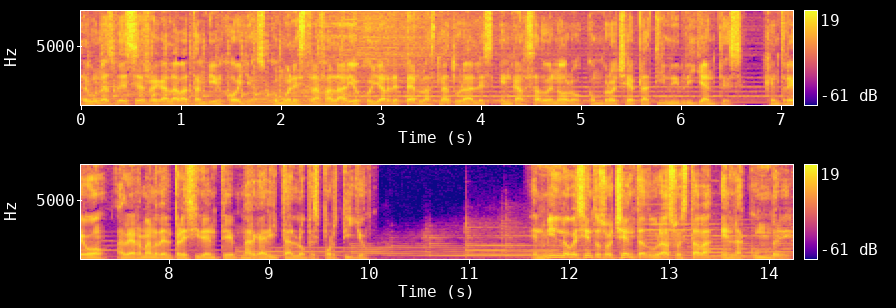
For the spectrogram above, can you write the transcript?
Algunas veces regalaba también joyas, como el estrafalario collar de perlas naturales engarzado en oro con broche de platino y brillantes, que entregó a la hermana del presidente Margarita López Portillo. En 1980 Durazo estaba en la cumbre.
